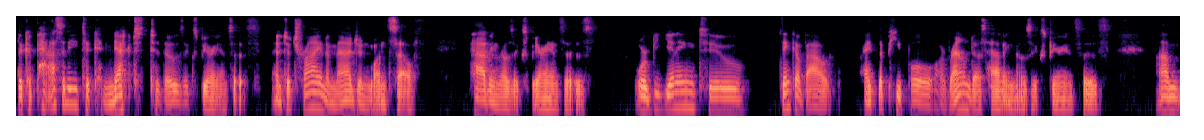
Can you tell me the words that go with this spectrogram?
the capacity to connect to those experiences and to try and imagine oneself having those experiences or beginning to think about right the people around us having those experiences um,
